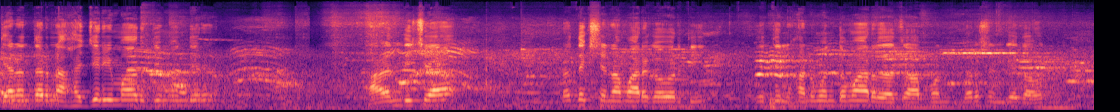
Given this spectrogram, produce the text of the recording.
त्यानंतर ना हजेरी मारुती मंदिर आळंदीच्या प्रदक्षिणा मार्गावरती येथील हनुमंत महाराजाचं आपण दर्शन घेत आहोत.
